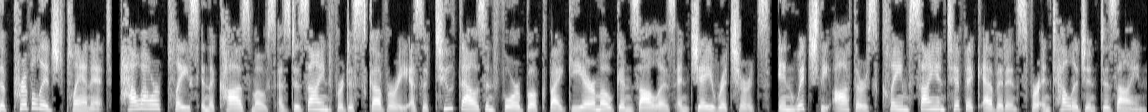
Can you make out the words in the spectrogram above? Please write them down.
The Privileged Planet, How Our Place in the Cosmos is Designed for Discovery is a 2004 book by Guillermo Gonzalez and Jay Richards, in which the authors claim scientific evidence for intelligent design.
